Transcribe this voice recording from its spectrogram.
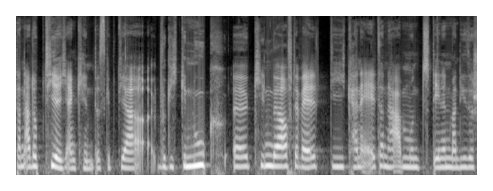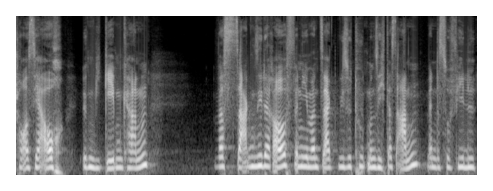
dann adoptiere ich ein Kind? Es gibt ja wirklich genug äh, Kinder auf der Welt, die keine Eltern haben und denen man diese Chance ja auch irgendwie geben kann. Was sagen Sie darauf, wenn jemand sagt, wieso tut man sich das an, wenn das so viel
